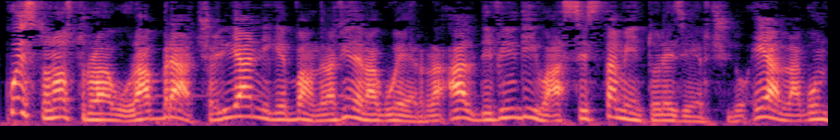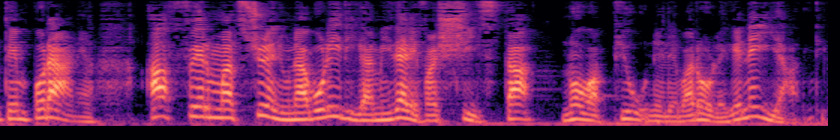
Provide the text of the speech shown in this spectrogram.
Questo nostro lavoro abbraccia gli anni che vanno dalla fine della guerra al definitivo assestamento dell'esercito e alla contemporanea affermazione di una politica militare fascista, non va più nelle parole che negli atti,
